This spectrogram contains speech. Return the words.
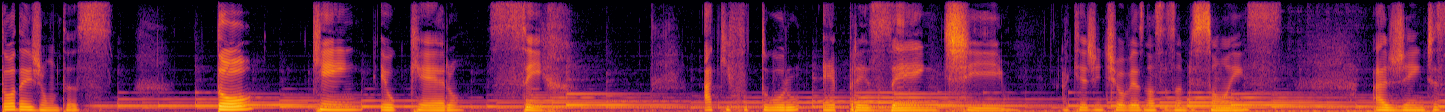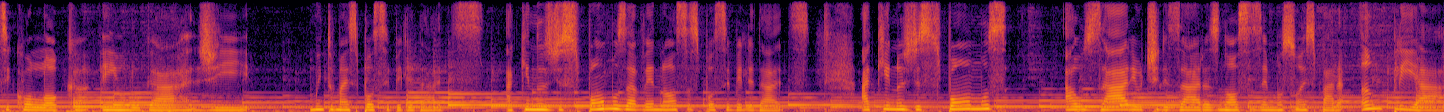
todas juntas. Tô quem eu quero ser. Aqui futuro é presente. Aqui a gente ouve as nossas ambições. A gente se coloca em um lugar de muito mais possibilidades. Aqui nos dispomos a ver nossas possibilidades. Aqui nos dispomos a usar e utilizar as nossas emoções para ampliar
